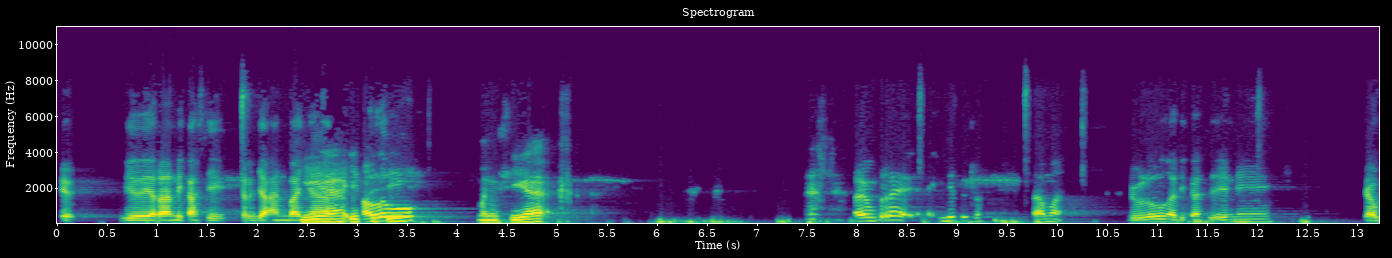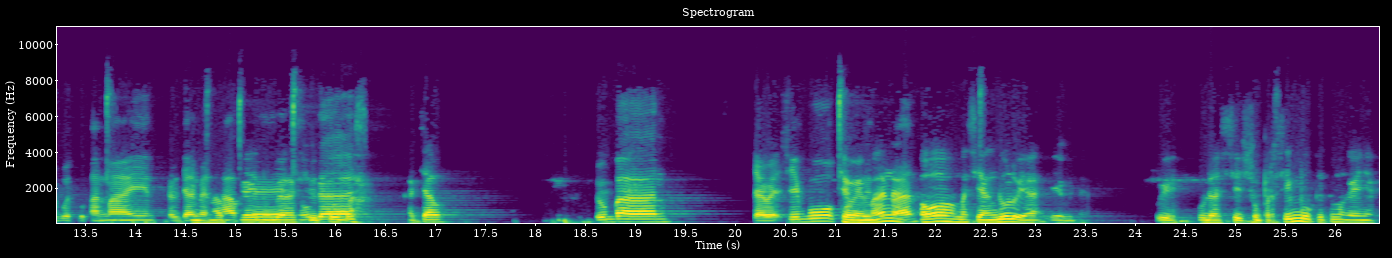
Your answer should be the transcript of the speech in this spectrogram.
Gi- giliran dikasih kerjaan banyak iya itu Halo. sih manusia Empre gitu tuh sama dulu nggak dikasih ini gabut bukan main kerjaan main HP, nugas, kacau. Tuban cewek sibuk cewek mana? kan. oh masih yang dulu ya? Iya benar. Wih udah si super sibuk itu mah kayaknya.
